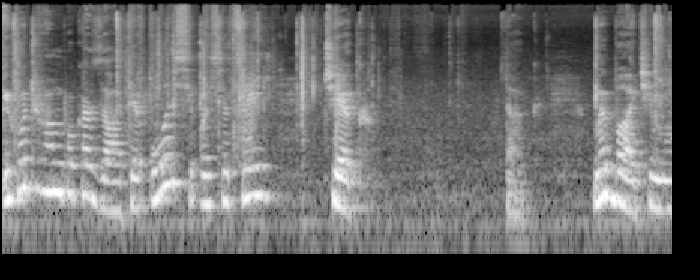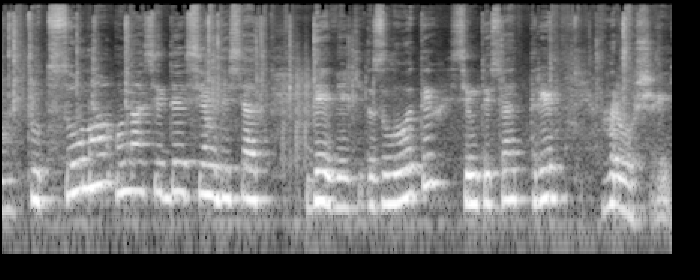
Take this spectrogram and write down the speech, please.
і хочу вам показати. Ось ось оцей чек. Так, ми бачимо, тут сума у нас іде 79 злотих 73 грошей.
